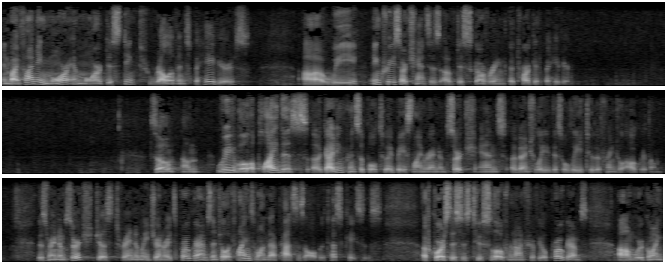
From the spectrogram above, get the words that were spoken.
And by finding more and more distinct relevant behaviors, uh, we increase our chances of discovering the target behavior. So um, we will apply this uh, guiding principle to a baseline random search, and eventually this will lead to the FrAngel algorithm. This random search just randomly generates programs until it finds one that passes all the test cases. Of course, this is too slow for non-trivial programs. Um, we're going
